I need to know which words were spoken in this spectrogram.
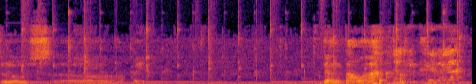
Terus eh, apa ya? Jangan tawa. Oh enggak.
